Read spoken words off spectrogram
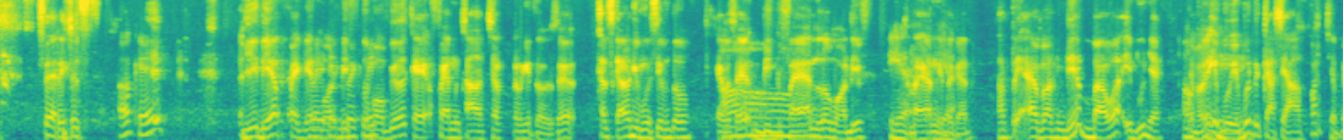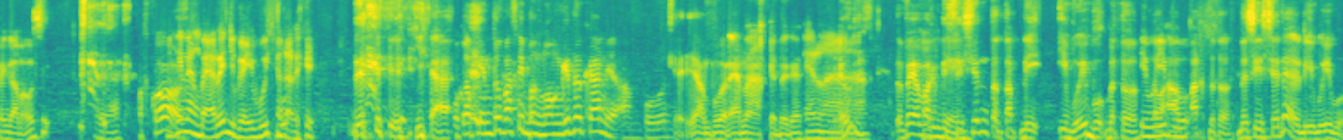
serius. Oke. Okay. Jadi dia pengen modif tuh mobil kayak fan culture gitu. Saya kan sekarang lagi musim tuh. Kayak oh. saya big fan lu modif iya, keren iya. gitu kan. Tapi emang dia bawa ibunya. Okay. Emang ibu-ibu dikasih Alphard siapa yang gak mau sih? Yeah, of course. Mungkin yang bayarin juga ibunya kali. Iya. Buka pintu pasti bengong gitu kan ya ampun. Ya ampun enak gitu kan. Enak. Ya, tapi emang okay. decision tetap di ibu-ibu betul. Ibu-ibu. betul. Decisionnya ada di ibu-ibu.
